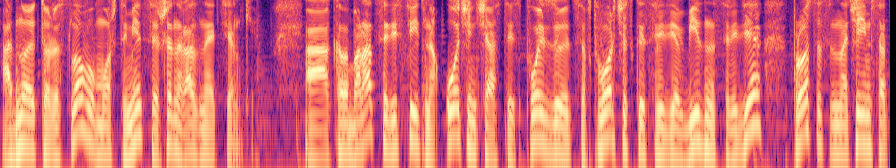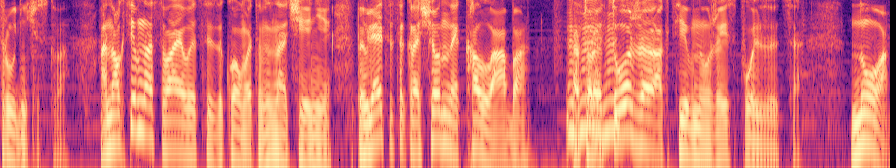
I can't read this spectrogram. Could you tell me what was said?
одно и то же слово может иметь совершенно разные оттенки. А коллаборация действительно очень часто используется в творческой среде, в бизнес-среде просто со значением сотрудничества. Оно активно осваивается языком в этом значении. Появляется сокращенная коллаба, которая угу. тоже активно уже используется. Но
